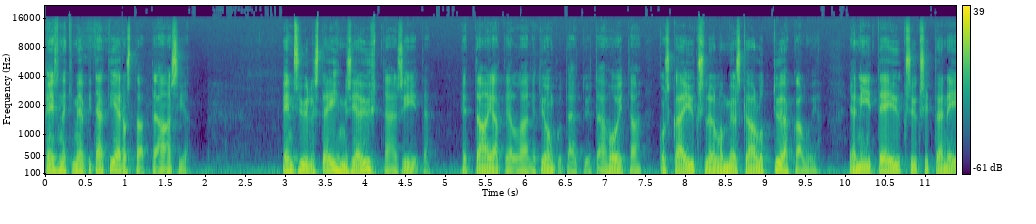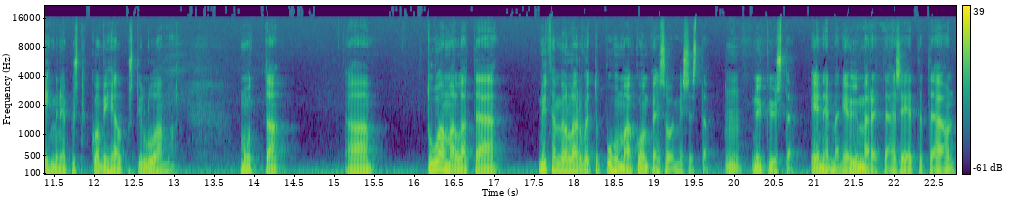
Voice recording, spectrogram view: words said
Ensinnäkin meidän pitää tiedostaa tämä asia. En syyllistä ihmisiä yhtään siitä, että ajatellaan, että jonkun täytyy tämä hoitaa, koska ei yksilöillä ole myöskään ollut työkaluja. Ja niitä ei yksi yksittäinen ihminen pysty kovin helposti luomaan. Mutta äh, tuomalla tämä, nythän me ollaan ruvettu puhumaan kompensoimisesta mm. nykyistä enemmän ja ymmärretään se, että tämä on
